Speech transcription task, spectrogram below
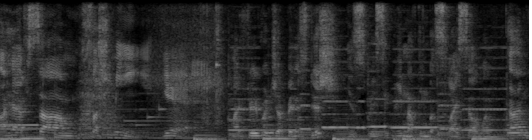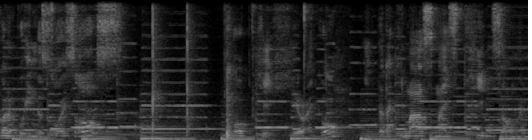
I have some sashimi. Yeah! My favorite Japanese dish is basically nothing but sliced salmon. I'm gonna put in the soy sauce. Okay, here I go. Itadakimasu, nice thin salmon.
